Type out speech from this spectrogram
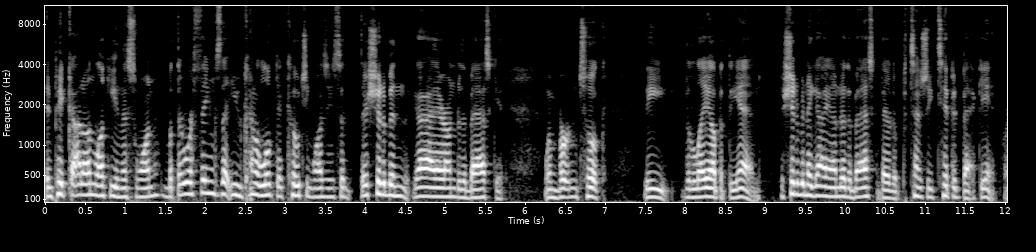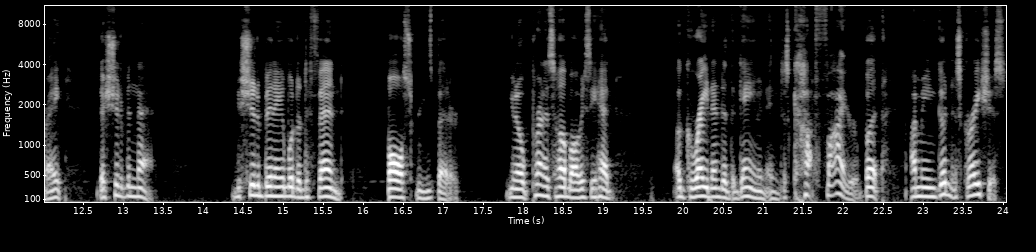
And Pitt got unlucky in this one, but there were things that you kind of looked at coaching wise and you said there should have been a guy there under the basket when Burton took the the layup at the end. There should have been a guy under the basket there to potentially tip it back in, right? There should have been that. You should have been able to defend ball screens better. You know, Prentiss Hubb obviously had a great end of the game and, and just caught fire, but I mean, goodness gracious,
